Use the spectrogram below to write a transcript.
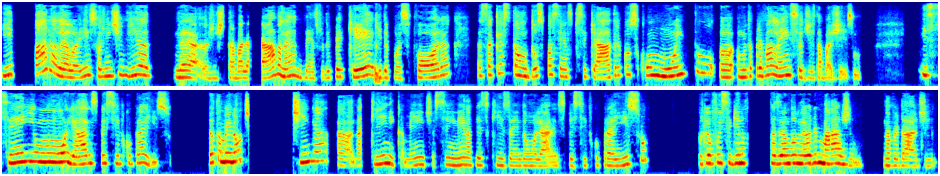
E paralelo a isso, a gente via né, a gente trabalhava né, dentro do IPQ e depois fora, essa questão dos pacientes psiquiátricos com muito, uh, muita prevalência de tabagismo e sem um olhar específico para isso. Eu também não tinha, uh, na, clinicamente, assim, nem na pesquisa ainda um olhar específico para isso, porque eu fui seguindo fazendo neuroimagem, na verdade,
